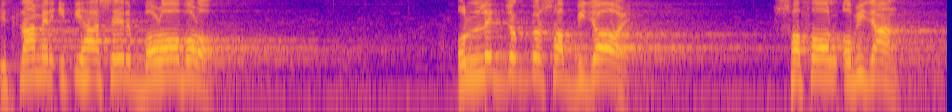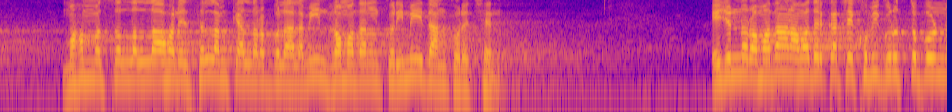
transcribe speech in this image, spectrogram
ইসলামের ইতিহাসের বড় বড় উল্লেখযোগ্য সব বিজয়, সফল অভিযান মোহাম্মদ সাল্লাহ সাল্লামকে আল্লাহ রব্বুল আলমিন রমাদান করিমেই দান করেছেন। এই জন্য রমাদান আমাদের কাছে খুবই গুরুত্বপূর্ণ।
